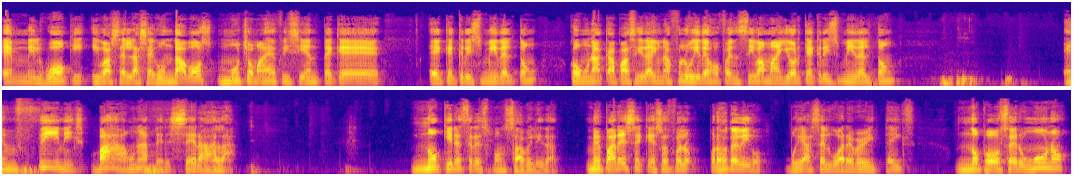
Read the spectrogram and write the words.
En Milwaukee iba a ser la segunda voz, mucho más eficiente que, eh, que Chris Middleton, con una capacidad y una fluidez ofensiva mayor que Chris Middleton. En Phoenix baja una tercera ala no quieres responsabilidad. Me parece que eso fue lo. Por eso te digo, voy a hacer whatever it takes. No puedo ser un 1,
